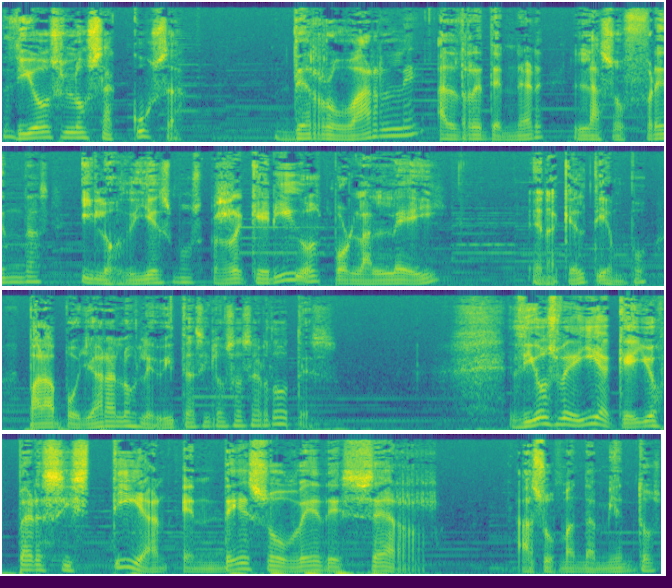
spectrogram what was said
Dios los acusa de robarle al retener las ofrendas y los diezmos requeridos por la ley en aquel tiempo para apoyar a los levitas y los sacerdotes. Dios veía que ellos persistían en desobedecer a sus mandamientos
